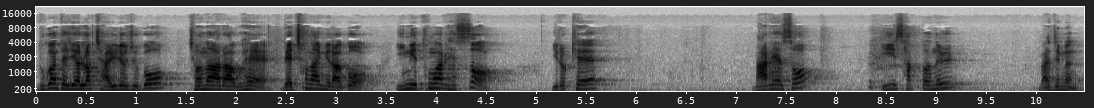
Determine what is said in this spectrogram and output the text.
누구한테 연락처 알려주고 전화하라고 해. 내 처남이라고 이미 통화를 했어. 이렇게 말해서 이 사건을 맞으면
